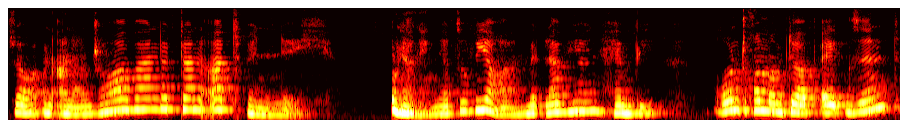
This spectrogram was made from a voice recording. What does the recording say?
So, und anderen Jahr waren das dann atwindig. Und dann ging das so wieder. Mittlerweile haben wir rundherum um Dörp Elken sind,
